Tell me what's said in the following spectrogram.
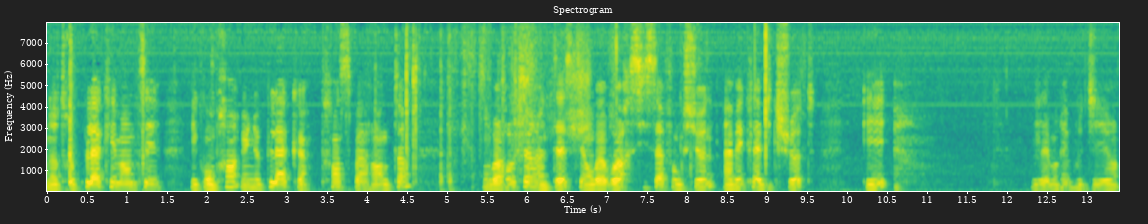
notre plaque aimantée et qu'on prend une plaque transparente, on va refaire un test et on va voir si ça fonctionne avec la Big Shot et j'aimerais vous dire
